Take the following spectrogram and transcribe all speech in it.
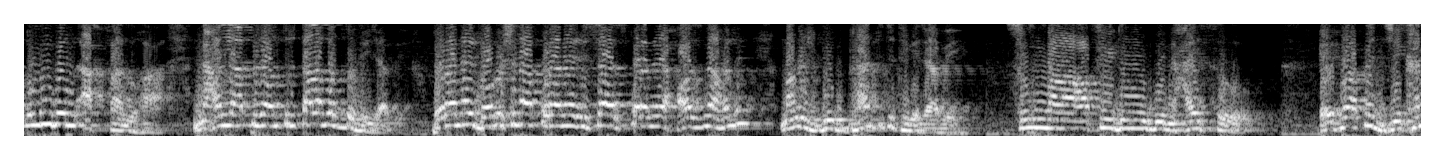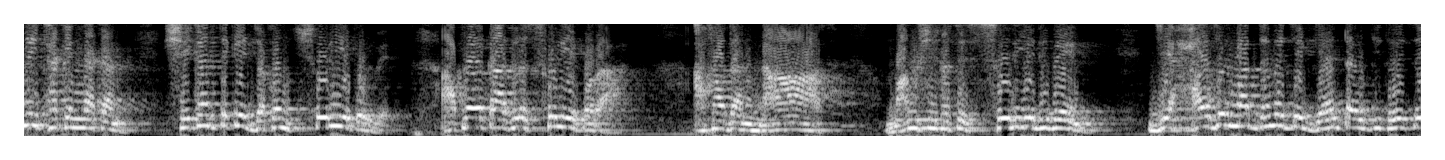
কুলুবেন আখফালুহা? না হলে আপনার অন্তর তালাবদ্ধ হয়ে যাবে। কোরআনের গবেষণা, কোরআনের রিসার্চ কোরআনের হজ না হলে মানুষ বিভ্রান্তিতে থেকে যাবে। সুম্মা আফিদু বিন হাইসু। এরপর আপনি যেখানেই থাকেন না কেন, সেখান থেকে যখন ছড়িয়ে পড়বে, আপনার কাজ হলো ছড়িয়ে পড়া। আফাদান নাস, মানুষের কাছে ছড়িয়ে দিবেন। যে হজের মাধ্যমে যে জ্ঞানটা অর্জিত হয়েছে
